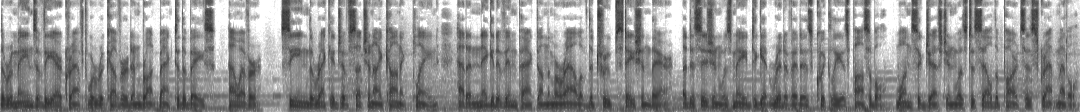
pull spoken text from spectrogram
The remains of the aircraft were recovered and brought back to the base. However, Seeing the wreckage of such an iconic plane had a negative impact on the morale of the troops stationed there. A decision was made to get rid of it as quickly as possible. One suggestion was to sell the parts as scrap metal,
